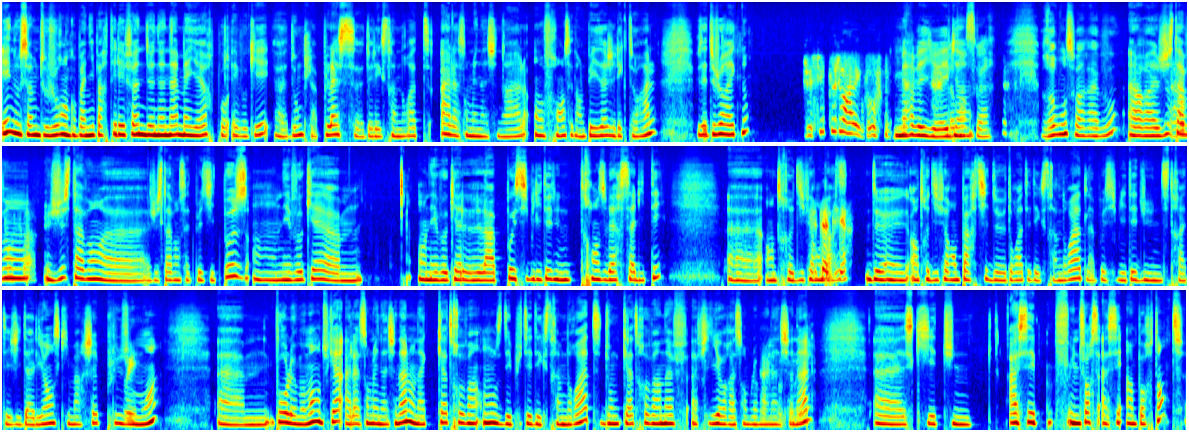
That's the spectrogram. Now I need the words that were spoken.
Et nous sommes toujours en compagnie par téléphone de Nona Meyer pour évoquer euh, donc la place de l'extrême droite à l'Assemblée nationale, en France et dans le paysage électoral. Vous êtes toujours avec nous? Je suis toujours avec vous. Merveilleux. Eh bien, Bonsoir. rebonsoir à vous. Alors euh, juste avant, juste avant, euh, juste avant cette petite pause, on évoquait, euh, on évoquait la possibilité d'une transversalité euh, entre différents de, entre différents partis de droite et d'extrême droite, la possibilité d'une stratégie d'alliance qui marchait plus Oui. ou moins. Euh, pour le moment, en tout cas, à l'Assemblée nationale, on a 91 députés d'extrême droite, donc 89 affiliés au Rassemblement Ah, national, euh, ce qui est une, assez, une force assez importante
